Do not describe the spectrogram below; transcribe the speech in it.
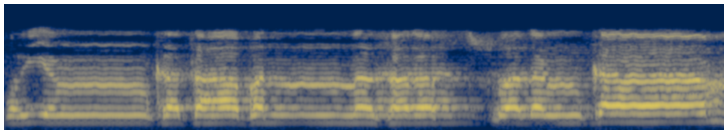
பரியங்கதாபன்ன சரஸ்வதங்காம்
